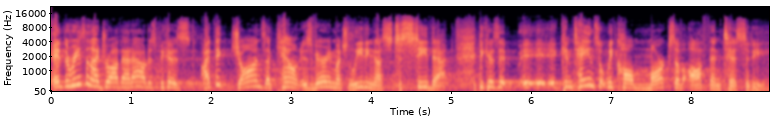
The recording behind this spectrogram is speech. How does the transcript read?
And the reason I draw that out is because I think John's account is very much leading us to see that because it, it, it, contains what we call marks of authenticity.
